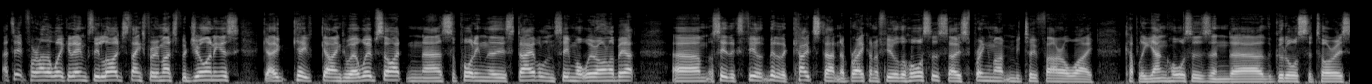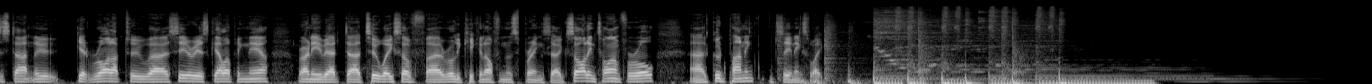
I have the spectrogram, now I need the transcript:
That's it for another week at Emsley Lodge. Thanks very much for joining us. Go keep going to our website and uh, supporting the stable and seeing what we're on about. Um, I see the feel, bit of the coat starting to break on a few of the horses, so spring mightn't be too far away. A couple of young horses and uh, the good horse Sertorius is starting to get right up to uh, serious galloping now. We're only about uh, two weeks off, uh, really kicking off in the spring, so exciting time for all. Uh, good punting. See you next week.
